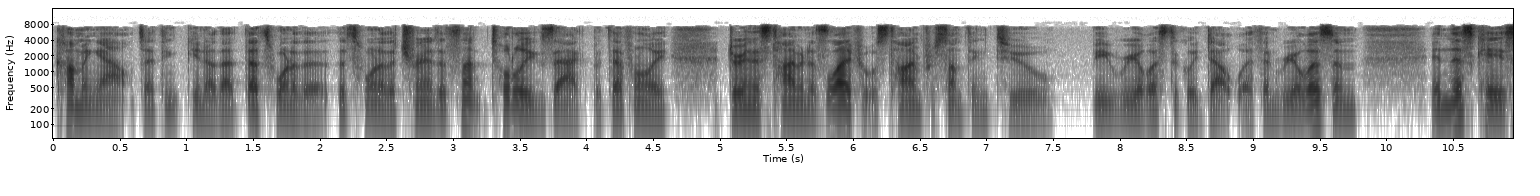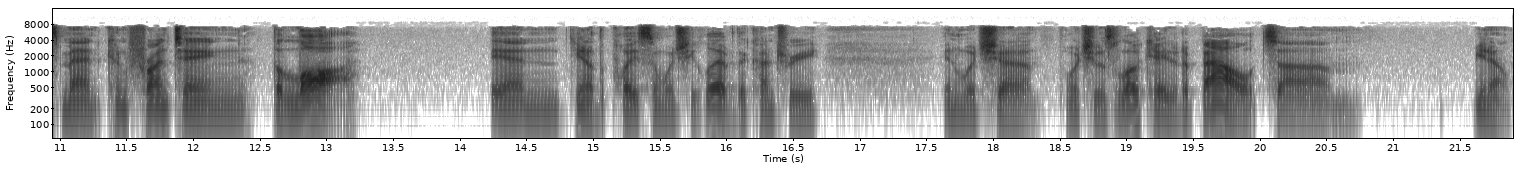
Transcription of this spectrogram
coming out. I think you know that that's one of the that's one of the trends. It's not totally exact, but definitely during this time in his life, it was time for something to be realistically dealt with. And realism, in this case, meant confronting the law in you know the place in which he lived, the country in which uh, which was located about um, you know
